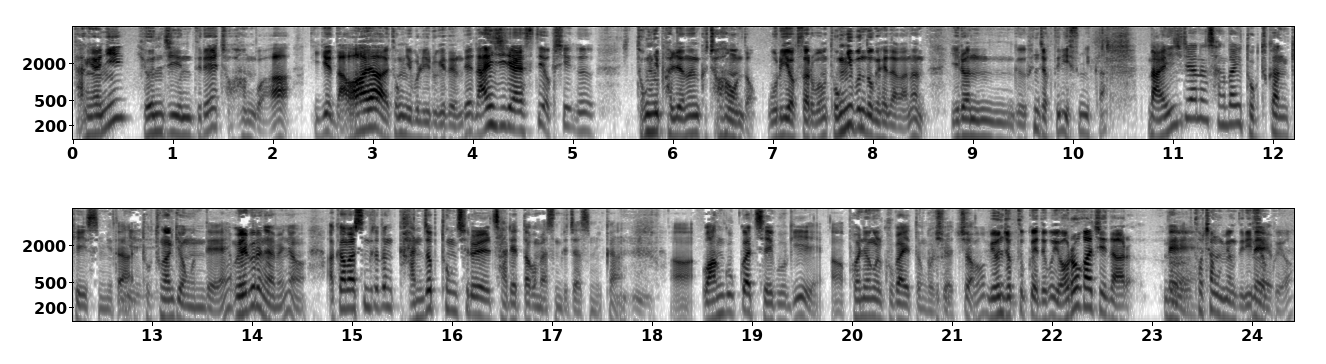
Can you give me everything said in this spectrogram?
당연히 현지인들의 저항과 이게 나와야 독립을 이루게 되는데 나이지리아에서도 역시 그 독립하려는 그 저항운동 우리 역사로 보면 독립운동에 해당하는 이런 그 흔적들이 있습니까? 나이지리아는 상당히 독특한 케이스입니다. 예. 독특한 경우인데 왜 그러냐면요. 아까 말씀드렸던 간접 통치를 잘했다고 말씀드렸지 않습니까? 음. 어, 왕국과 제국이 어, 번영을 구가했던. 그렇죠. 면적도 꽤 되고 여러 가지 나라 그 네. 토착 문명들이 네. 있었고요.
